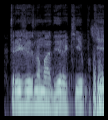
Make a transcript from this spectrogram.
três vezes na madeira aqui, porque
